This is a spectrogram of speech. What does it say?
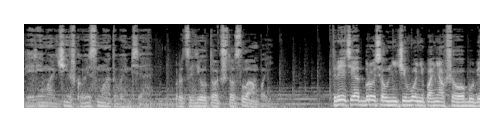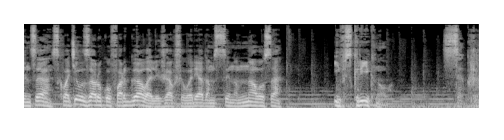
«Бери мальчишку и сматываемся», — процедил тот, что с лампой. Третий отбросил ничего не понявшего бубенца, схватил за руку Фаргала, лежавшего рядом с сыном Налуса, и вскрикнул. «Закрой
